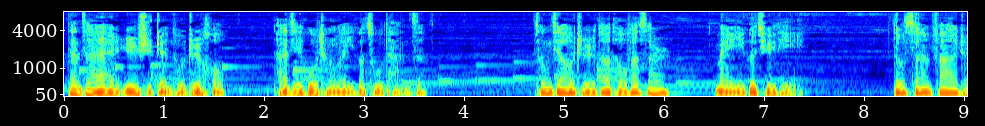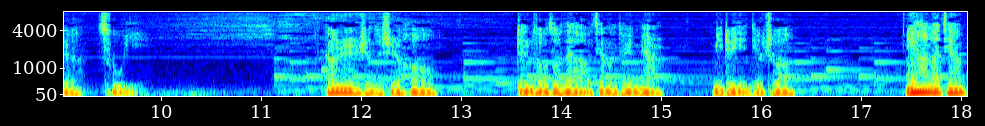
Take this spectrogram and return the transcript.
但在认识枕头之后，他几乎成了一个醋坛子。从脚趾到头发丝儿，每一个躯体都散发着醋意。刚认识的时候，枕头坐在老姜的对面，眯着眼睛说：“你好，老姜，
